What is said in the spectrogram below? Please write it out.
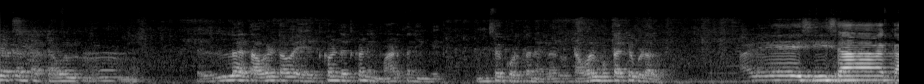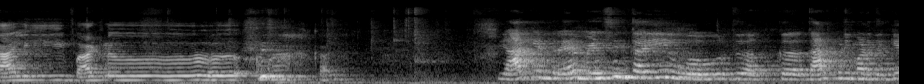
ಬೇಕಂತ ಟವಲ್ ಎಲ್ಲ ಟವಲ್ ಟವಲ್ ಎತ್ಕೊಂಡು ಎತ್ಕೊಂಡು ಹಿಂಗೆ ಮಾಡ್ತಾನೆ ಹಿಂಗೆ. ಹಿಂಸೆ ಕೊಡ್ತಾನೆ ಎಲ್ಲರೂ. ಟವಲ್ ಮುಟ್ಟಕ್ಕೆ ಬಿಡಲ್ಲ. ಹಳೆ ಸೀಸಾ ಖಾಲಿ ಬಾಟ್ಲು. ಯಾಕೆಂದ್ರೆ ಮೆಣಸಿನ್ಕಾಯಿ ಹುರಿದು ಖಾರ ಪುಡಿ ಮಾಡೋದಕ್ಕೆ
